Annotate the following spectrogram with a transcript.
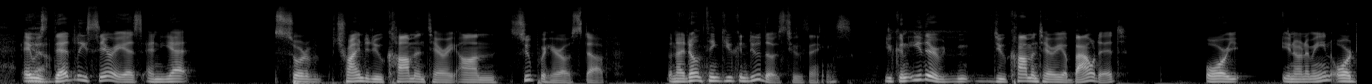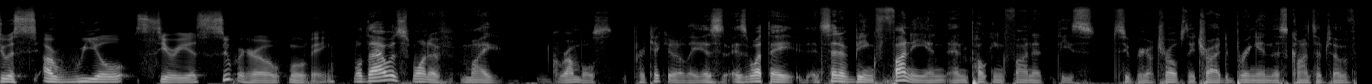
it was deadly serious, and yet sort of trying to do commentary on superhero stuff. And I don't think you can do those two things. You can either do commentary about it, or you know what I mean, or do a, a real serious superhero movie. Well, that was one of my grumbles, particularly, is is what they instead of being funny and and poking fun at these superhero tropes, they tried to bring in this concept of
